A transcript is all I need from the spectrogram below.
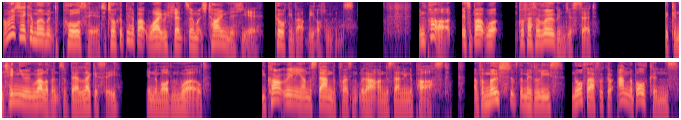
I want to take a moment to pause here to talk a bit about why we spent so much time this year talking about the Ottomans. In part, it's about what Professor Rogan just said the continuing relevance of their legacy in the modern world. You can't really understand the present without understanding the past, and for most of the Middle East, North Africa, and the Balkans,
